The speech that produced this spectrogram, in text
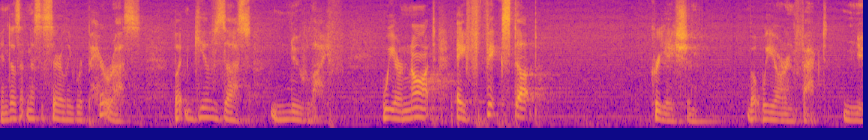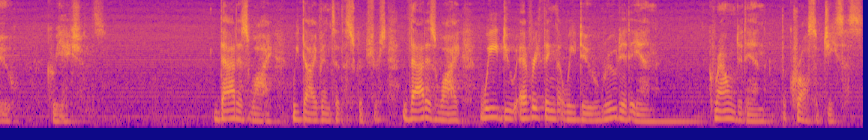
and doesn't necessarily repair us, but gives us new life. We are not a fixed up creation, but we are in fact new creations. That is why we dive into the scriptures. That is why we do everything that we do rooted in, grounded in the cross of Jesus.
